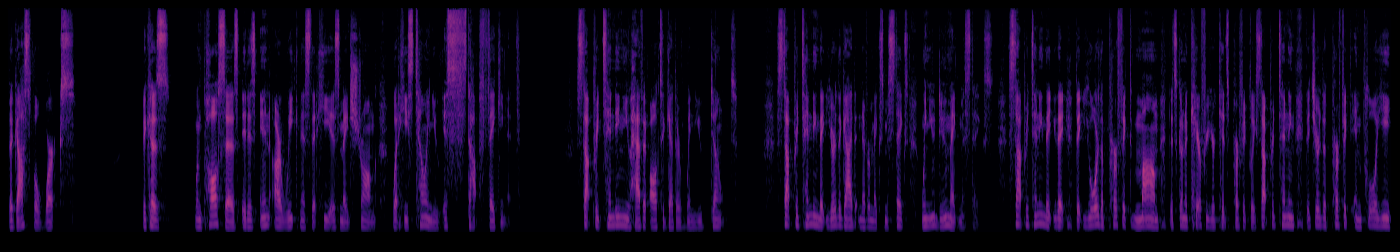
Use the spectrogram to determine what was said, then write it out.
the gospel works. Because when Paul says it is in our weakness that he is made strong, what he's telling you is stop faking it. Stop pretending you have it all together when you don't. Stop pretending that you're the guy that never makes mistakes when you do make mistakes. Stop pretending that, that, that you're the perfect mom that's going to care for your kids perfectly. Stop pretending that you're the perfect employee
